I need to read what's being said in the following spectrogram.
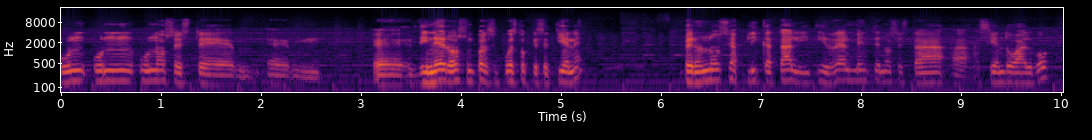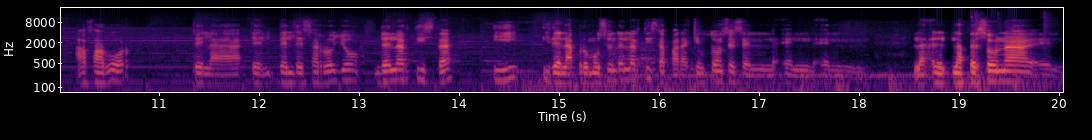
un, unos este, em, dineros, un presupuesto que se tiene, pero no se aplica tal y, realmente no se está ah, haciendo algo a favor de la, del, desarrollo del artista y, de la promoción del artista para que entonces el, la, persona, el,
